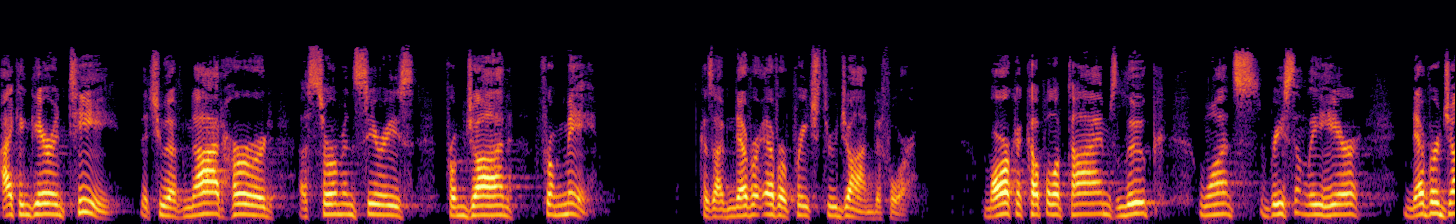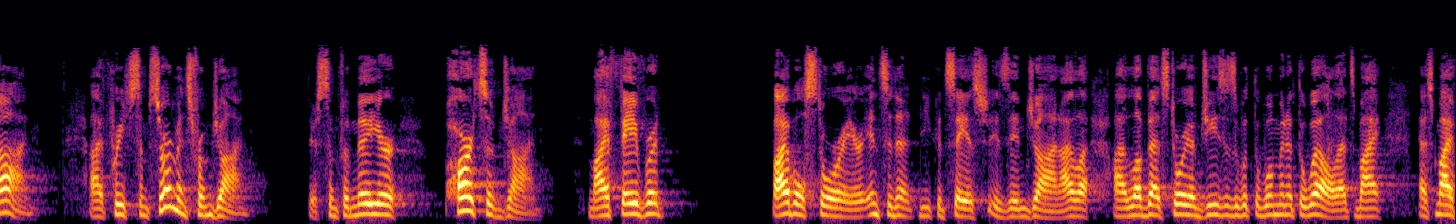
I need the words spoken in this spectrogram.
I can guarantee that you have not heard a sermon series from John from me, because I've never ever preached through John before. Mark a couple of times, Luke once recently here, never John. I've preached some sermons from John. There's some familiar parts of John. My favorite Bible story or incident, you could say, is, is in John. I, lo- I love that story of Jesus with the woman at the well. That's my, that's my,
